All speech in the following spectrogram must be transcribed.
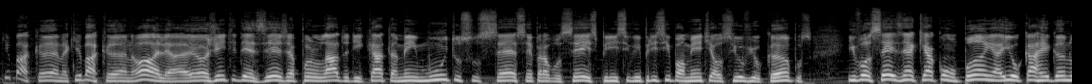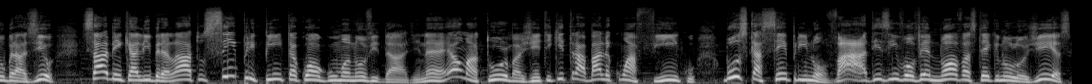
Que bacana, que bacana. Olha, a gente deseja por lado de cá também muito sucesso aí para vocês, e principalmente ao Silvio Campos. E vocês, né, que acompanham aí o Carregando o Brasil, sabem que a Librelato sempre pinta com alguma novidade, né? É uma turma, gente, que trabalha com afinco, busca sempre inovar, desenvolver novas tecnologias,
